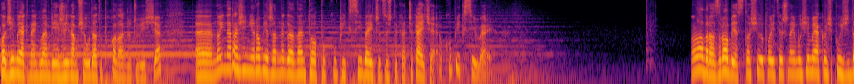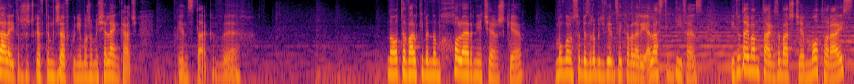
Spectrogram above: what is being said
Chodzimy jak najgłębiej, jeżeli nam się uda to pokonać oczywiście. E, no i na razie nie robię żadnego eventu o Kupi Xibei czy coś takiego. Czekajcie, Kupi Xibei. No dobra, zrobię 100 siły politycznej. Musimy jakoś pójść dalej troszeczkę w tym drzewku. Nie możemy się lękać. Więc tak, wy... No, te walki będą cholernie ciężkie. Mogą sobie zrobić więcej kawalerii. Elastic Defense. I tutaj mam tak, zobaczcie, Motorized.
